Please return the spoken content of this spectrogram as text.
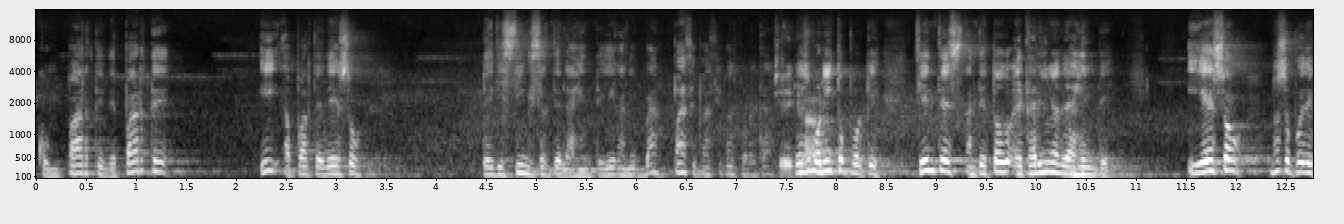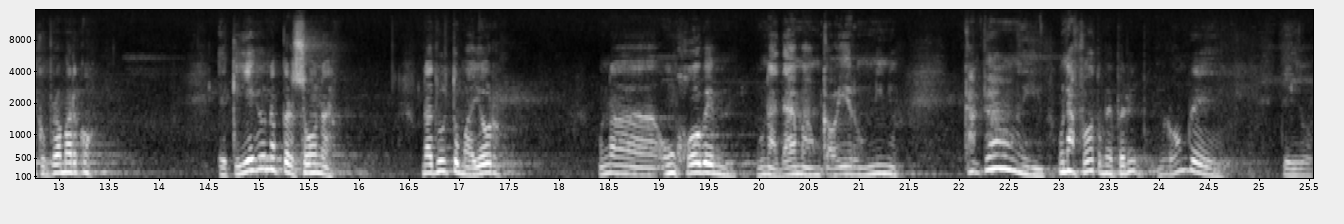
comparte de parte y aparte de eso te distingues ante la gente. Llegan y va, pase, pase, pase por acá. Sí, es claro. bonito porque sientes ante todo el cariño de la gente. Y eso no se puede comprar, Marco. El que llegue una persona, un adulto mayor, un joven, una dama, un caballero, un niño, campeón, una foto, me permite. Hombre, te digo,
